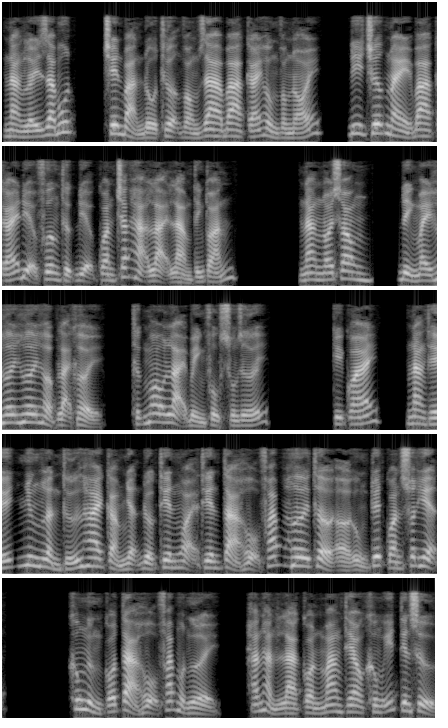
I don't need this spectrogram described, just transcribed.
nàng lấy ra bút, trên bản đồ thượng vòng ra ba cái hồng vòng nói, đi trước này ba cái địa phương thực địa quan chắc hạ lại làm tính toán. Nàng nói xong, đỉnh mày hơi hơi hợp lại khởi, thực mau lại bình phục xuống dưới. Kỳ quái, nàng thế nhưng lần thứ hai cảm nhận được thiên ngoại thiên tả hộ pháp hơi thở ở ủng tuyết quan xuất hiện. Không ngừng có tả hộ pháp một người, hắn hẳn là còn mang theo không ít tiên sử.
